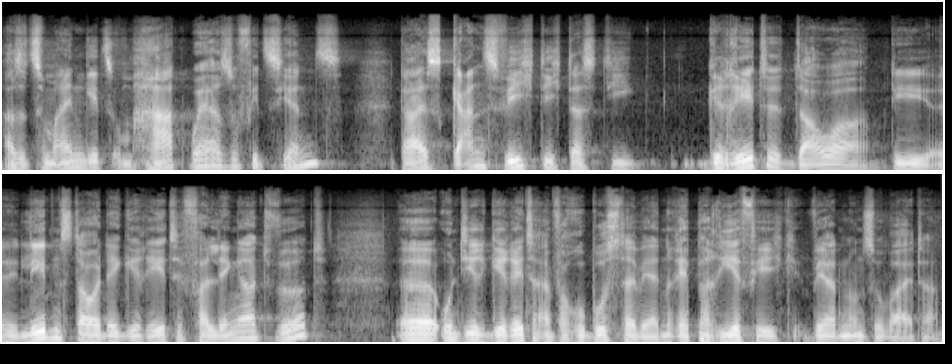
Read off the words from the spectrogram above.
Also zum einen geht es um Hardware-Suffizienz. Da ist ganz wichtig, dass die Gerätedauer, die äh, Lebensdauer der Geräte verlängert wird äh, und die Geräte einfach robuster werden, reparierfähig werden und so weiter.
